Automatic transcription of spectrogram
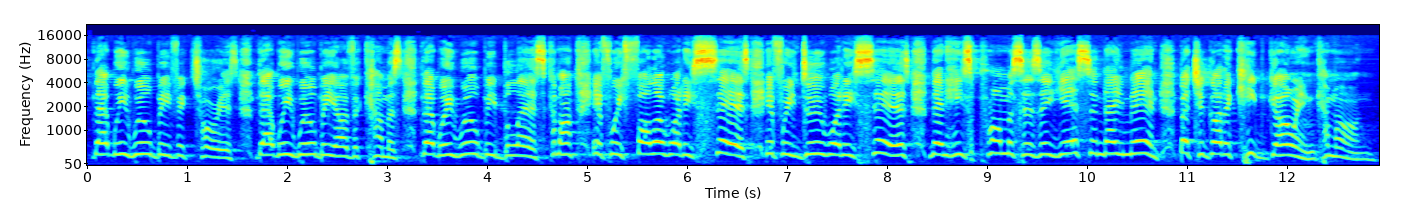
that we will be victorious, that we will be overcomers, that we will be blessed. Come on, if we follow what He says, if we do what He says, then his promises are yes and amen. But you've got to keep going. Come on.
